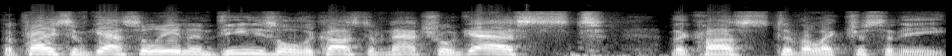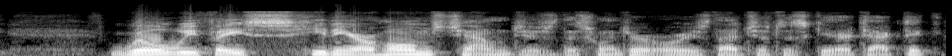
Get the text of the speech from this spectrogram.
The price of gasoline and diesel, the cost of natural gas, the cost of electricity. Will we face heating our homes challenges this winter, or is that just a scare tactic?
